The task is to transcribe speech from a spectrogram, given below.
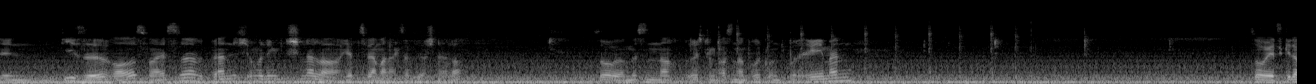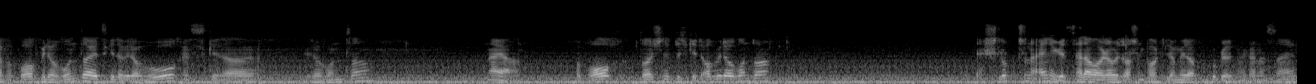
den Diesel raus, weißt du? Wir werden nicht unbedingt schneller. Jetzt werden wir langsam wieder schneller. So, wir müssen nach Richtung Osnabrück und Bremen. So, jetzt geht der Verbrauch wieder runter, jetzt geht er wieder hoch, jetzt geht er wieder runter. Naja, Verbrauch durchschnittlich geht auch wieder runter. Der schluckt schon einiges. Hat aber, glaube ich, auch schon ein paar Kilometer verbuckelt, ne? kann das sein?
